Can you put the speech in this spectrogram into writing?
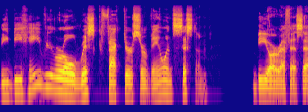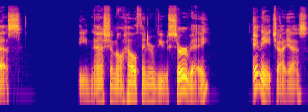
The Behavioral Risk Factor Surveillance System, BRFSS, the National Health Interview Survey, NHIS,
